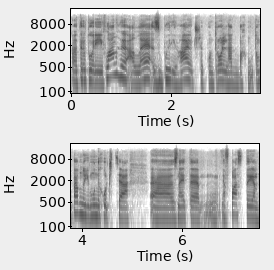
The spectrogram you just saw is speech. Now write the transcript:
е, території і фланги, але зберігаючи контроль над Бахмутом. Певно, йому не хочеться, е, знаєте, впасти.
